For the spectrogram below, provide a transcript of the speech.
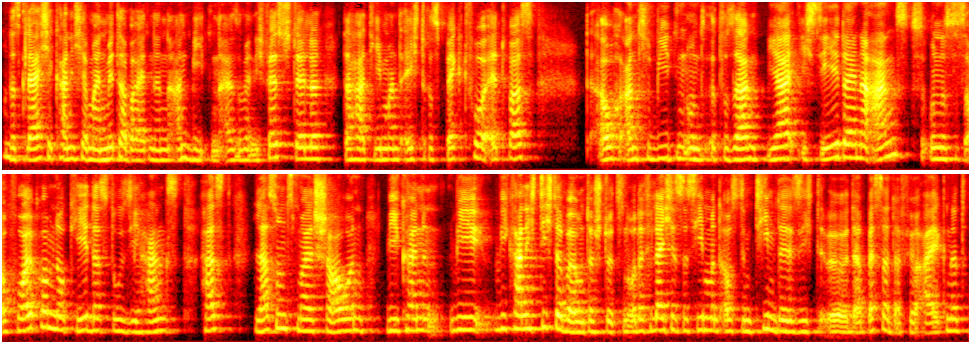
Und das Gleiche kann ich ja meinen Mitarbeitenden anbieten. Also wenn ich feststelle, da hat jemand echt Respekt vor etwas, auch anzubieten und äh, zu sagen, ja, ich sehe deine Angst und es ist auch vollkommen okay, dass du sie Angst hast. Lass uns mal schauen, wie können, wie, wie kann ich dich dabei unterstützen? Oder vielleicht ist es jemand aus dem Team, der sich äh, da besser dafür eignet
